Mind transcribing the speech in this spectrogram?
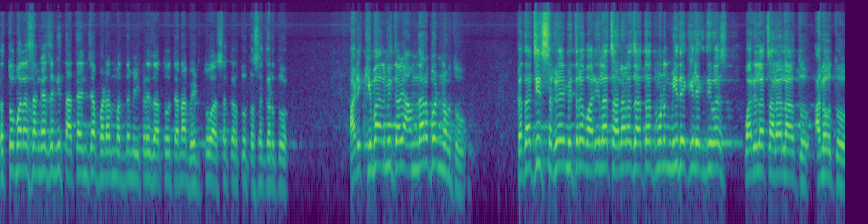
तर तो मला सांगायचा की तात्यांच्या फडांमधनं मी इकडे जातो त्यांना भेटतो असं करतो तसं करतो. आणि किमान मी त्यावेळी आमदार पण नव्हतो. कदाचित सगळे मित्र वारीला चालायला जातात म्हणून मी देखील एक दिवस वारीला चालायला होतो आलो होतो.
